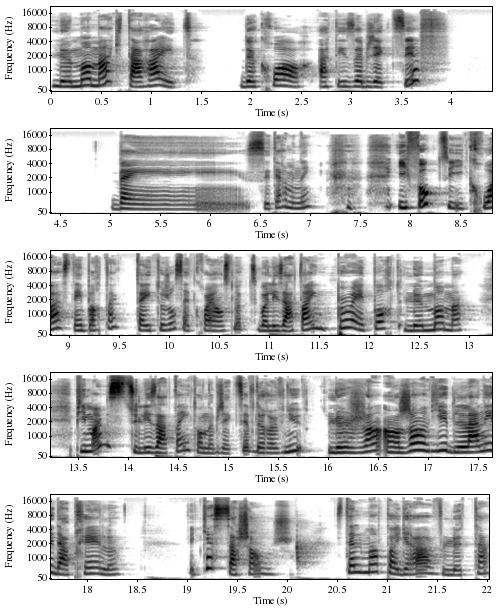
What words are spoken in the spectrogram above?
le moment qui t'arrête de croire à tes objectifs, ben c'est terminé. Il faut que tu y crois, c'est important que tu aies toujours cette croyance-là que tu vas les atteindre, peu importe le moment. Puis même si tu les atteins, ton objectif de revenu, le en janvier de l'année d'après, là, mais qu'est-ce que ça change? C'est tellement pas grave le temps.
